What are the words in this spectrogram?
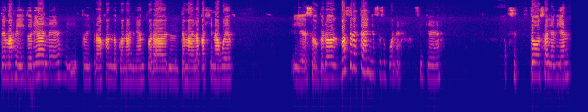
temas editoriales y estoy trabajando con alguien para el tema de la página web y eso. Pero va a ser este año, se supone. Así que si todo sale bien.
